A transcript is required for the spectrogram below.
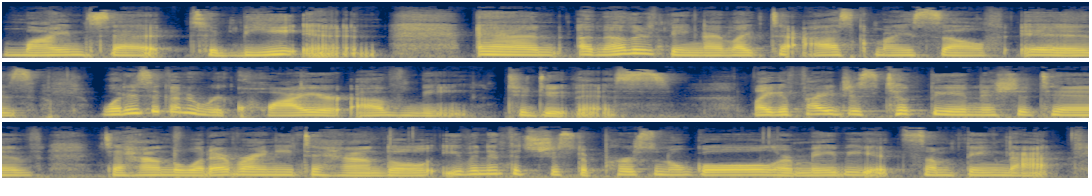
mindset to be in. And another thing I like to ask myself is, what is it going to require of me to do this? Like if I just took the initiative to handle whatever I need to handle, even if it's just a personal goal or maybe it's something that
